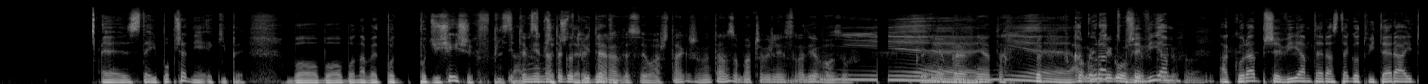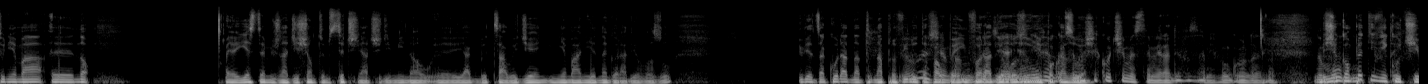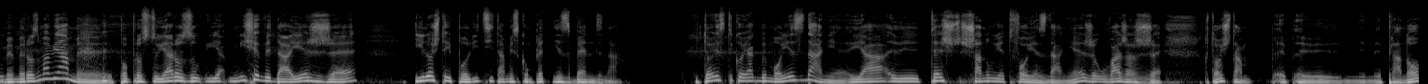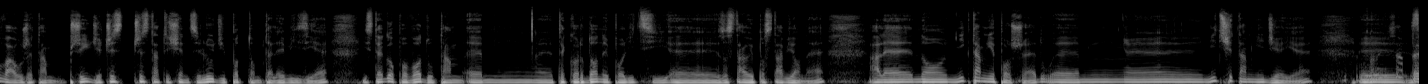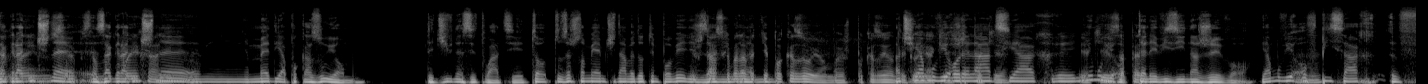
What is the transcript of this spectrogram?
z tej poprzedniej ekipy, bo, bo, bo nawet po, po dzisiejszych wpisach... I ty mnie na tego Twittera godzin... wysyłasz, tak? Żebym tam zobaczył, ile jest radiowozów. Nie, nie, pewnie to nie. Akurat przewijam, akurat przewijam teraz tego Twittera i tu nie ma, y, no... E, jestem już na 10 stycznia, czyli minął y, jakby cały dzień i nie ma ani jednego radiowozu. Więc akurat na, na profilu no TVP Info radiowozu ja, ja nie, nie pokazuje. My się kłócimy z tymi radiowozami w ogóle. No. No, my się kompletnie nie kłócimy, my rozmawiamy. Po prostu ja, rozum, ja mi się wydaje, że ilość tej policji tam jest kompletnie zbędna. I to jest tylko jakby moje zdanie. Ja y, też szanuję twoje zdanie, że uważasz, że ktoś tam y, y, planował, że tam przyjdzie 300 tysięcy ludzi pod tą telewizję i z tego powodu tam te kordony policji e, zostały postawione, ale no nikt tam nie poszedł, e, nic się tam nie dzieje. No zagraniczne zagraniczne no. media pokazują te dziwne sytuacje. To, to zresztą miałem ci nawet o tym powiedzieć. Już teraz chyba nawet nie pokazują, bo już pokazują Znaczy ja mówię o relacjach, takie, y, nie mówię o telewizji na żywo. Ja mówię mhm. o wpisach w,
